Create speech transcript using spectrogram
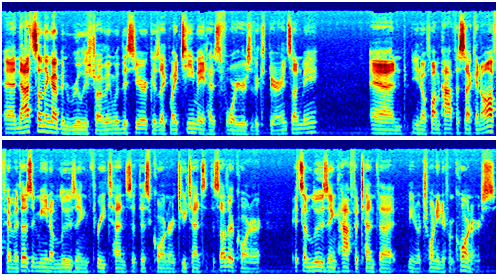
And that's something I've been really struggling with this year because, like, my teammate has four years of experience on me. And, you know, if I'm half a second off him, it doesn't mean I'm losing three tenths at this corner and two tenths at this other corner. It's I'm losing half a tenth at, you know, 20 different corners.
